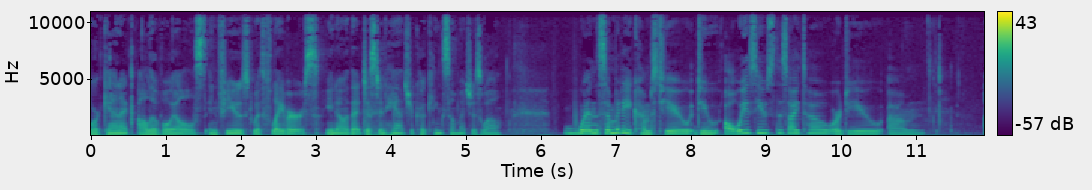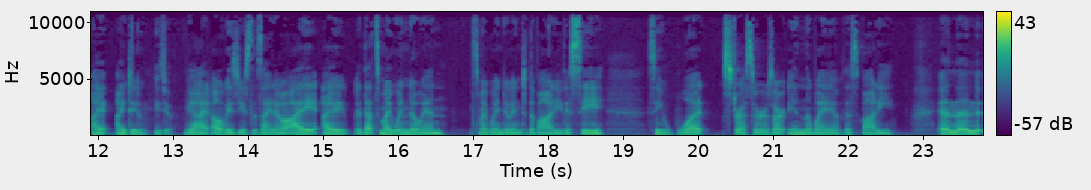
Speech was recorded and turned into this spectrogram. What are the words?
organic olive oils infused with flavors you know that just enhance your cooking so much as well When somebody comes to you, do you always use the Zyto, or do you? Um, I, I do. you do. Yeah, I always use the Zyto. I, I that's my window in. It's my window into the body to see see what stressors are in the way of this body. And then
